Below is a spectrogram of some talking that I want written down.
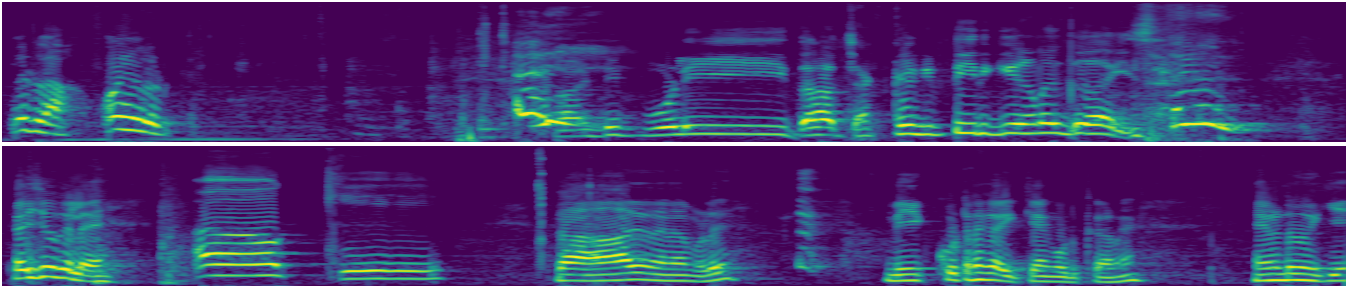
ഇങ്ങോട്ട് വാ ഓന് കൊടുക്ക. അടിപൊളി. ചക്ക കിട്ടിയിരിക്കുകയാണ് ഗൈസ് കഴിച്ചു നോക്കല്ലേ? ഓക്കേ ആദ്യം തന്നെ നമ്മൾ മീക്കൂട്ടനെ കഴിക്കാൻ കൊടുക്കാണ്. എങ്ങോട്ട് നോക്കി?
